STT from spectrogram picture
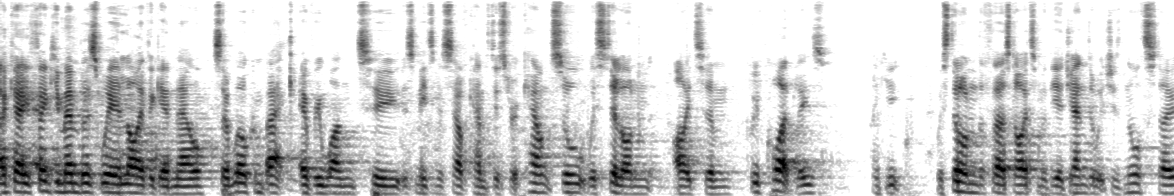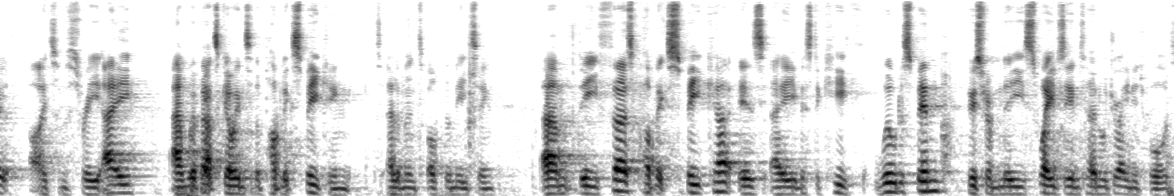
Okay, thank you, members. We're live again now. So, welcome back, everyone, to this meeting of South Cambs District Council. We're still on item. Can we be quiet, please? Thank you. We're still on the first item of the agenda, which is North Northstowe, item 3A, and we're about to go into the public speaking element of the meeting. Um, the first public speaker is a Mr. Keith Wilderspin, who's from the Swavesey Internal Drainage Board.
